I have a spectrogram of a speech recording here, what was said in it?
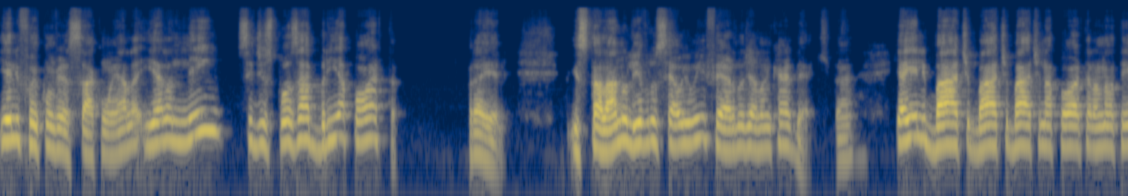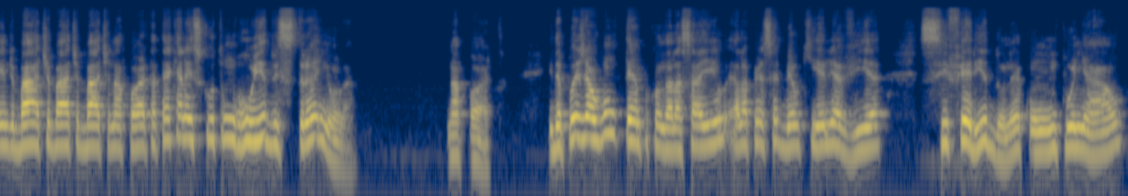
E ele foi conversar com ela e ela nem se dispôs a abrir a porta para ele. Está lá no livro O Céu e o Inferno, de Allan Kardec. Tá? E aí ele bate, bate, bate na porta, ela não atende, bate, bate, bate na porta, até que ela escuta um ruído estranho lá na porta. E depois de algum tempo, quando ela saiu, ela percebeu que ele havia se ferido né, com um punhal,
